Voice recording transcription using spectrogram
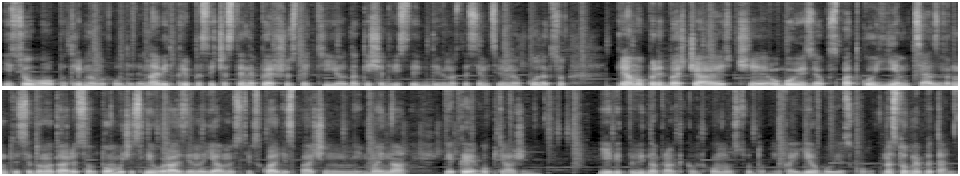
І з цього потрібно виходити. Навіть приписи частини 1 статті 1297 Цивільного кодексу прямо передбачаючи обов'язок спадкоємця звернутися до нотаріуса, в тому числі у разі наявності в складі спадщини майна, яке обтяжено. Є відповідна практика Верховного суду, яка є обов'язковою. Наступне питання:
